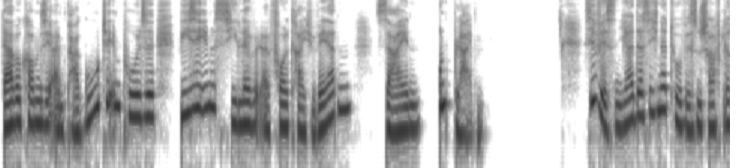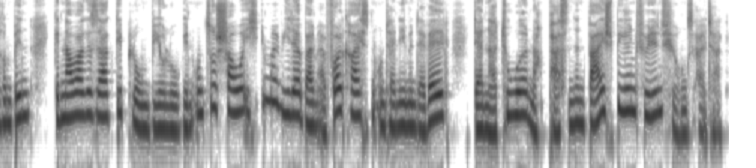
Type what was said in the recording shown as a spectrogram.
Da bekommen Sie ein paar gute Impulse, wie Sie im C-Level erfolgreich werden, sein und bleiben. Sie wissen ja, dass ich Naturwissenschaftlerin bin, genauer gesagt Diplombiologin, und so schaue ich immer wieder beim erfolgreichsten Unternehmen der Welt, der Natur, nach passenden Beispielen für den Führungsalltag.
